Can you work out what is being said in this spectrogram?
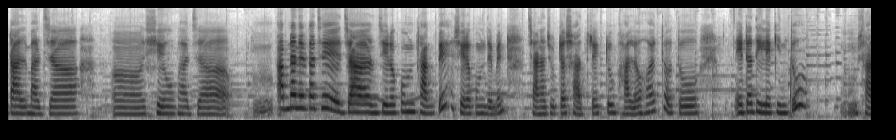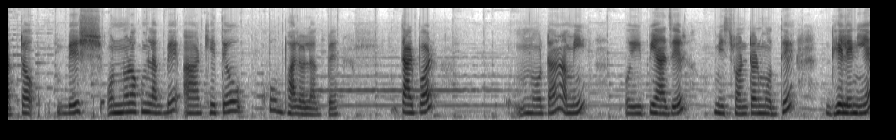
ডাল ভাজা সেও ভাজা আপনাদের কাছে যা যেরকম থাকবে সেরকম দেবেন। চানাচুরটা স্বাদটা একটু ভালো হয় তো তো এটা দিলে কিন্তু স্বাদটা বেশ অন্যরকম লাগবে আর খেতেও খুব ভালো লাগবে। তারপর ওটা আমি ওই পেঁয়াজের মিশ্রণটার মধ্যে ঢেলে নিয়ে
